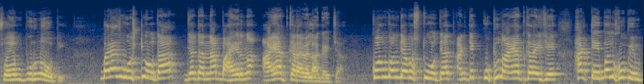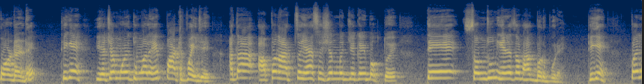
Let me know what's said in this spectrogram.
स्वयंपूर्ण होती. बऱ्याच गोष्टी होत्या ज्या त्यांना बाहेरनं आयात कराव्या लागायच्या. कोणकोणत्या वस्तू होत्यात आणि ते कुठून आयात करायचे हा टेबल खूप इम्पॉर्टंट आहे. ठीक आहे? याच्यामुळे तुम्हाला हे पाठ पाहिजे. आता आपण आजचं ह्या सेशनमध्ये जे काही बघतोय ते समजून घेण्याचा भाग भरपूर आहे. ठीक आहे? पण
